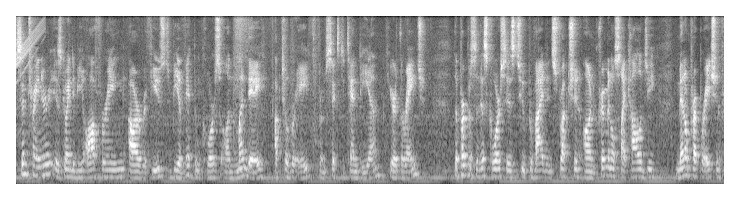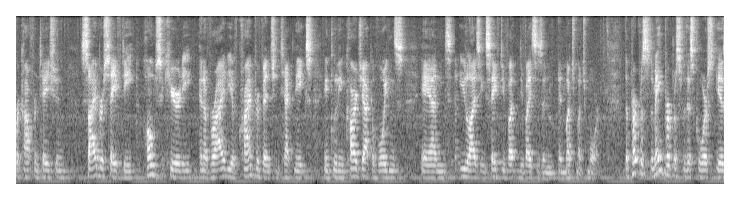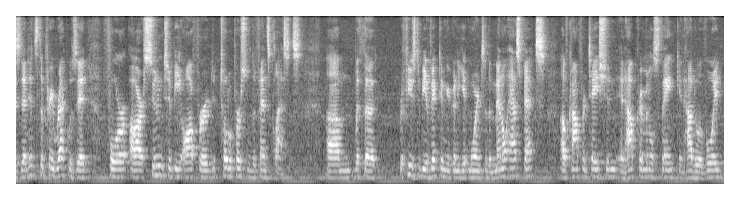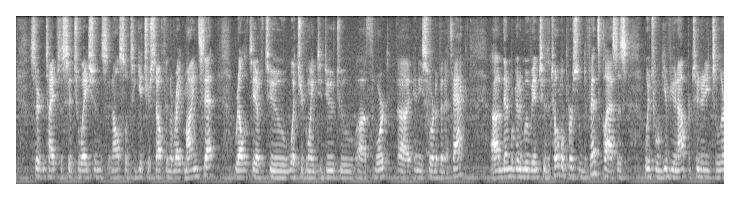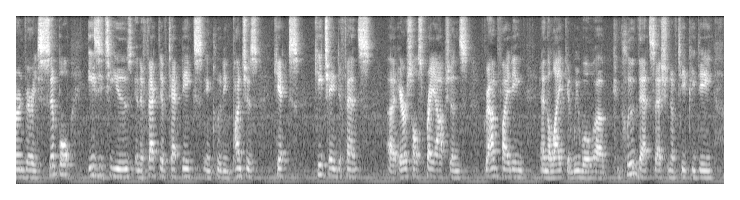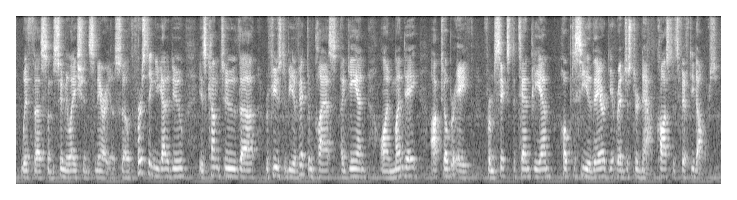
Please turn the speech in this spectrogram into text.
SimTrainer is going to be offering our Refuse to be a Victim course on Monday, October 8th from 6 to 10 p.m. here at the range. The purpose of this course is to provide instruction on criminal psychology, mental preparation for confrontation, cyber safety, home security, and a variety of crime prevention techniques, including carjack avoidance and utilizing safety devices and, and much, much more. The purpose, the main purpose for this course is that it's the prerequisite for our soon to be offered total personal defense classes. Um, with the refuse to be a victim, you're going to get more into the mental aspects of confrontation and how criminals think and how to avoid certain types of situations and also to get yourself in the right mindset relative to what you're going to do to uh, thwart uh, any sort of an attack. Um, then we're going to move into the total personal defense classes, which will give you an opportunity to learn very simple, easy to use, and effective techniques, including punches, kicks, keychain defense, uh, aerosol spray options, ground fighting, and the like. And we will uh, conclude that session of TPD with uh, some simulation scenarios. So the first thing you got to do is come to the Refuse to be a Victim class again on Monday, October 8th from 6 to 10 p.m. Hope to see you there. Get registered now. Cost is $50.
